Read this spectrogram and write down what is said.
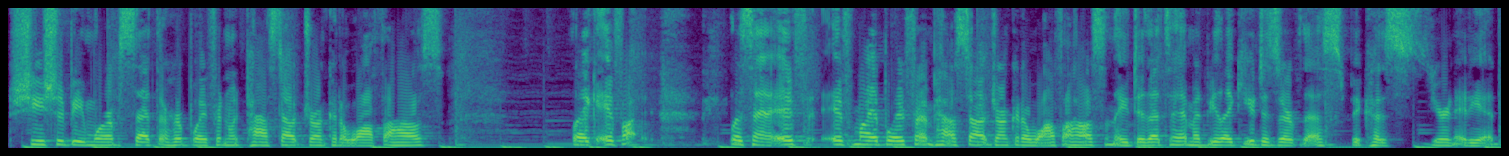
She should be more upset that her boyfriend would passed out drunk at a Waffle House. Like if I listen, if if my boyfriend passed out drunk at a Waffle House and they did that to him, I'd be like, you deserve this because you're an idiot.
